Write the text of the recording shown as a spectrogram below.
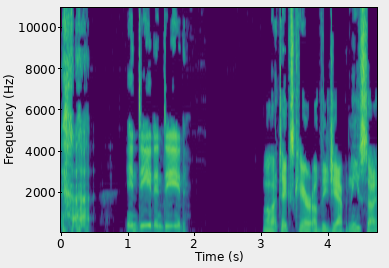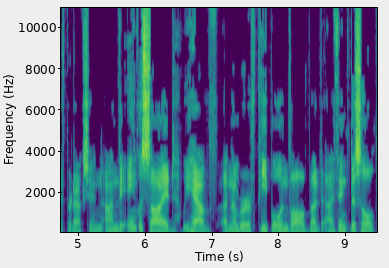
indeed, indeed. Well, that takes care of the Japanese side of production. On the English side, we have a number of people involved, but I think this will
